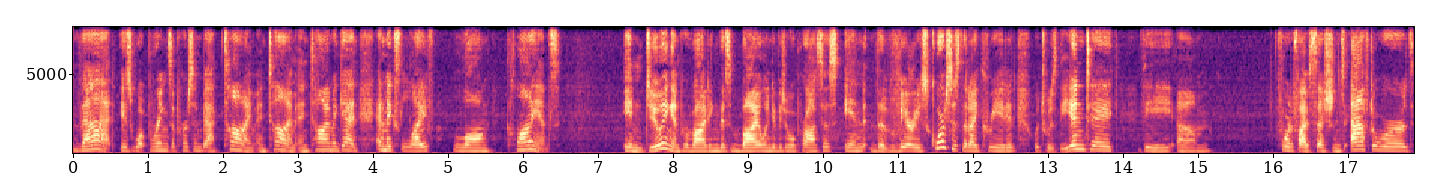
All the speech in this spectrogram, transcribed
That is what brings a person back time and time and time again and makes lifelong clients. In doing and providing this bio individual process in the various courses that I created, which was the intake, the um, four to five sessions afterwards,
